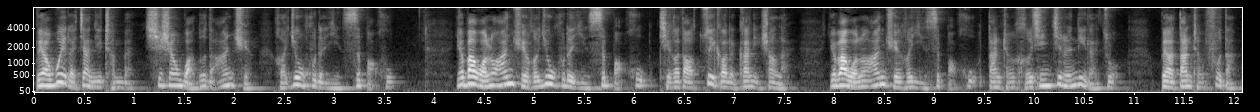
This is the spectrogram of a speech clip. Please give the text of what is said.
不要为了降低成本，牺牲网络的安全和用户的隐私保护。要把网络安全和用户的隐私保护提高到最高的纲领上来，要把网络安全和隐私保护当成核心竞争力来做，不要当成负担。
